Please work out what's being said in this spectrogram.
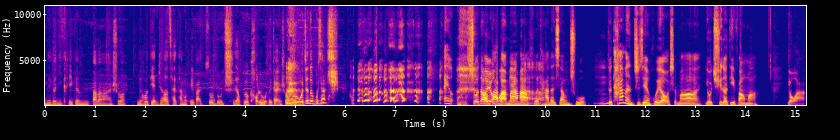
那个你可以跟爸爸妈妈说，以后点这道菜，他们可以把所有东西吃掉，不用考虑我的感受。我我真的不想吃。”哎呦，你说到爸爸妈妈和他的相处，就他们之间会有什么有趣的地方吗？有啊，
